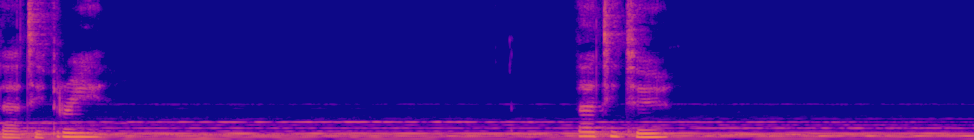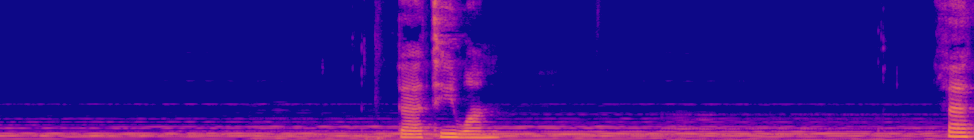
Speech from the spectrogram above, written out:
thirty six, thirty. Five.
